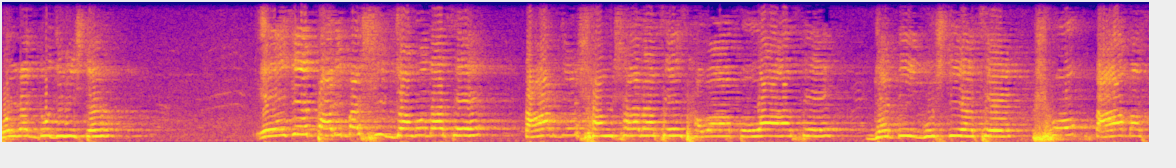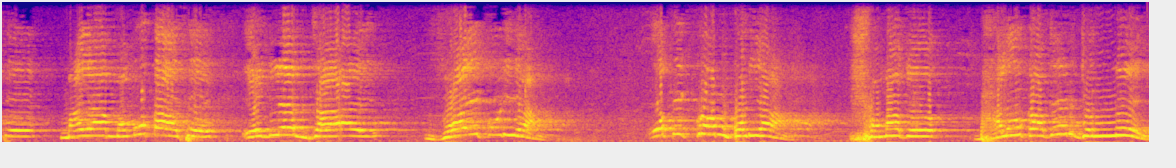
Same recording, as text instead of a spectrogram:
বৈরাগ্য জিনিসটা। এই যে পারিপার্শ্বিক জগৎ আছে, তার যে সংসার আছে, খাওয়া পোয়া আছে, জ্ঞাতি গোষ্ঠী আছে, শোক তাপ আছে, মায়া মমতা আছে এগুলো যায়, জয় করিয়া, অতিক্রম করিয়া, সমাজ ভালো কাজের জন্যে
